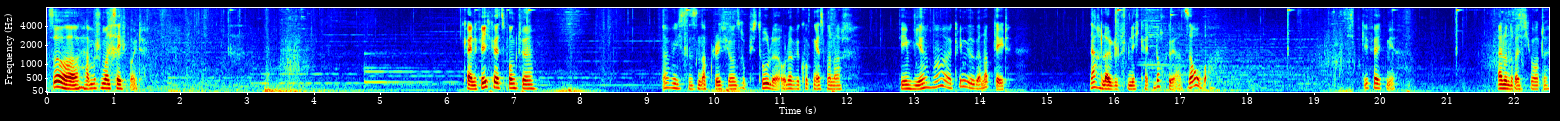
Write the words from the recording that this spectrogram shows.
So, haben wir schon mal einen Safe Point. Keine Fähigkeitspunkte. Aber wenigstens ein Upgrade für unsere Pistole. Oder wir gucken erstmal nach dem hier. Ah, da kriegen wir sogar ein Update. Nachladegeschwindigkeit noch höher. Sauber. Gefällt mir. 31 Worte.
